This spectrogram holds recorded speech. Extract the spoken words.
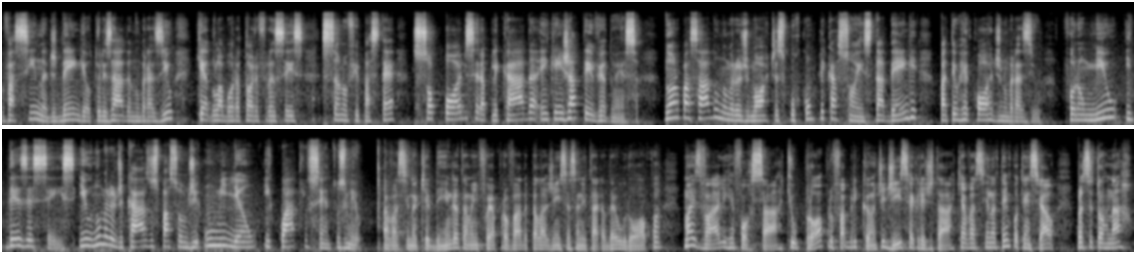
vacina de dengue autorizada no Brasil, que é do laboratório francês Sanofi Pasteur, só pode ser aplicada em quem já teve a doença. No ano passado, o número de mortes por complicações da dengue bateu recorde no Brasil. Foram 1.016 e o número de casos passou de 1 milhão e 400 mil. A vacina Kedenga também foi aprovada pela Agência Sanitária da Europa, mas vale reforçar que o próprio fabricante disse acreditar que a vacina tem potencial para se tornar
